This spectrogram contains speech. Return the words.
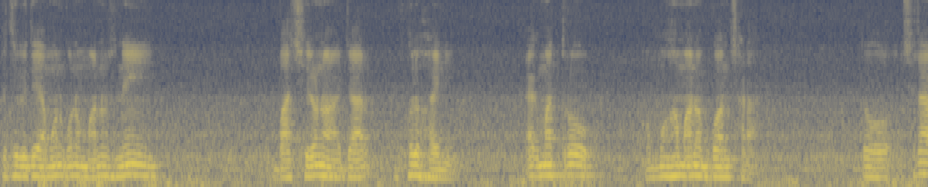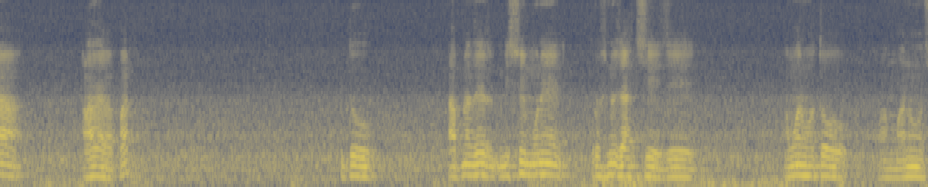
পৃথিবীতে এমন কোনো মানুষ নেই বা ছিল না যার ভুল হয়নি। একমাত্র মহামানবগণ ছাড়া। তো সেটা আলাদা ব্যাপার। কিন্তু আপনাদের নিশ্চয়ই মনে প্রশ্ন যাচ্ছে যে আমার মতো মানুষ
